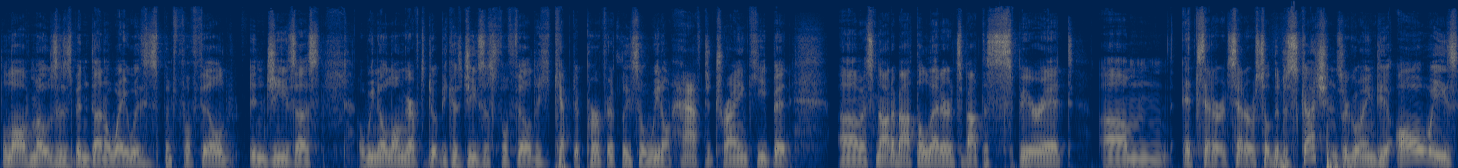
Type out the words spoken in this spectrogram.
The law of Moses has been done away with. It's been fulfilled in Jesus. We no longer have to do it because Jesus fulfilled it. He kept it perfectly, so we don't have to try and keep it. Um, it's not about the letter, it's about the spirit um, et cetera, et cetera. So the discussions are going to always,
